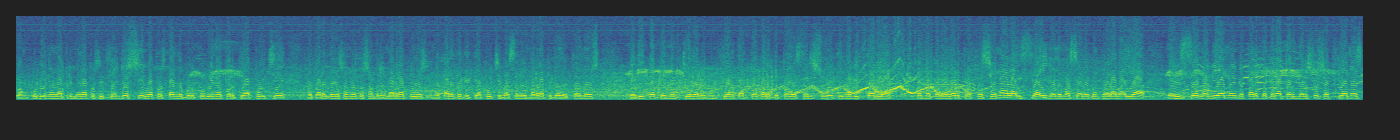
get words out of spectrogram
con Cubino en la primera posición. Yo sigo apostando por Cubino por Chiapucci. Me parece que son los dos hombres más rápidos y me parece que Chiapucci va a ser el más rápido de todos. Perico que no quiere renunciar tampoco a lo que puede ser su última victoria como corredor profesional. Ahí se ha ido demasiado contra la valla el segoviano y me parece que va a perder sus opciones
